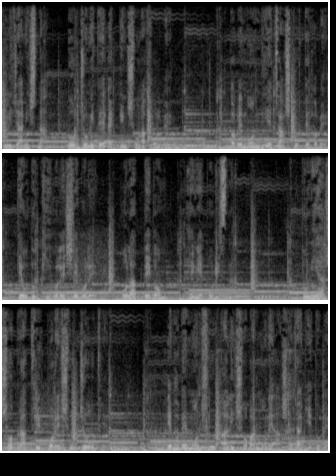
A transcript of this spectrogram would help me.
তুই জানিস না, তোর জমিতে একদিন সোনা ফলবে। তবে মন দিয়ে চাষ করতে হবে। কেউ দুঃখী হলে সে বলে, গোলাপ, বেগম, ভেঙে পড়িস না। দুনিয়ার সব রাত্রির পরে সূর্য ওঠে। এভাবে মনসুর আলী সবার মনে আশা জাগিয়ে তোলে।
